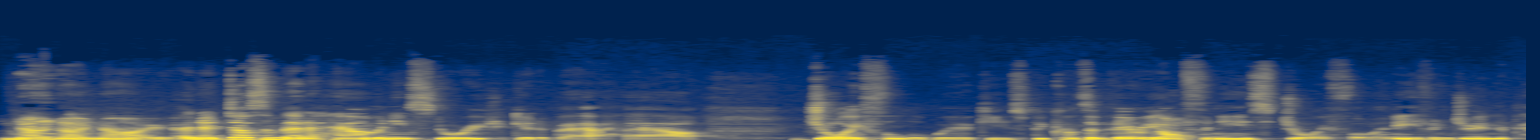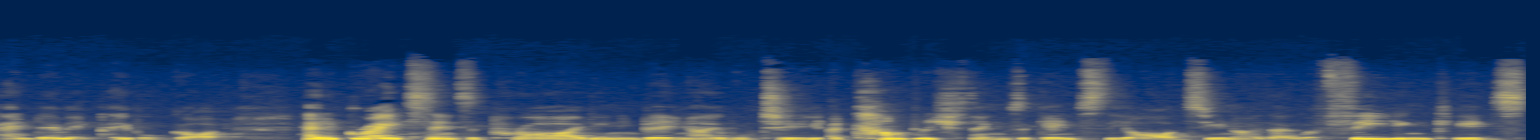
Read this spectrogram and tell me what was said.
No, no, no. And it doesn't matter how many stories you get about how joyful the work is because it very often is joyful. And even during the pandemic, people got had a great sense of pride in being able to accomplish things against the odds. You know, they were feeding kids,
